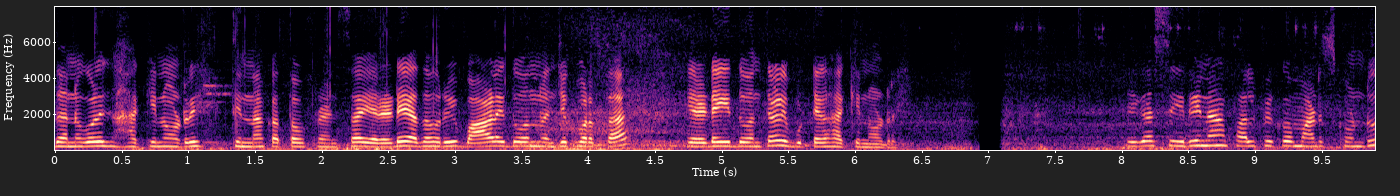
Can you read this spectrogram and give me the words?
ದನಗಳಿಗೆ ಹಾಕಿ ನೋಡ್ರಿ ತಿನ್ನಕತ್ತವ ಫ್ರೆಂಡ್ಸ ಎರಡೇ ಅದಾವ ರೀ ಭಾಳ ಇದು ಒಂದು ನಂಜಕ್ಕೆ ಬರ್ತಾ ಎರಡೇ ಇದ್ದು ಅಂತೇಳಿ ಬುಟ್ಟೆಗೆ ಹಾಕಿ ನೋಡ್ರಿ. ಈಗ ಸೀರೆನ ಫಾಲ್ ಪಿಕೋ ಮಾಡಿಸ್ಕೊಂಡು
